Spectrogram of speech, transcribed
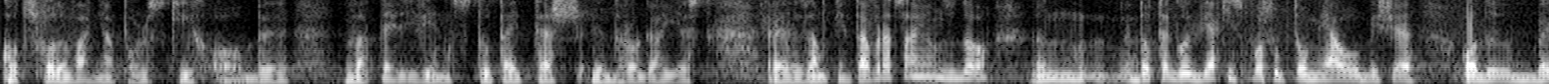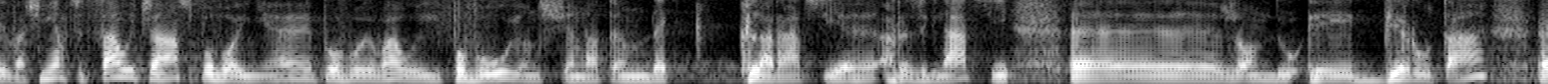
odszkodowania polskich obywateli, więc tutaj też droga jest zamknięta. Wracając do, do tego, w jaki sposób to miałoby się odbywać. Niemcy cały czas po wojnie powoływały i powołując się na tę dek deklarację rezygnacji e, rządu Bieruta. E,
